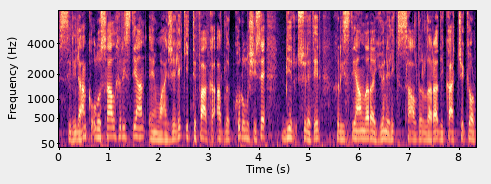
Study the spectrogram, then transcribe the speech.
Sri Lanka Ulusal Hristiyan Evangelik İttifakı adlı kuruluş ise bir süredir Hristiyanlara yönelik saldırılara dikkat çekiyor.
